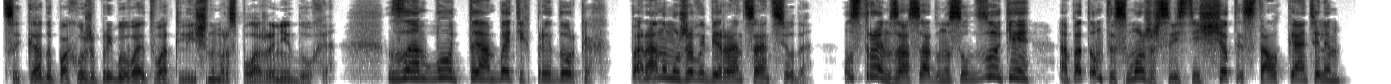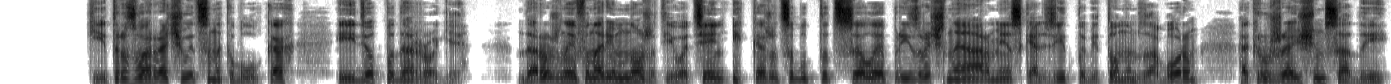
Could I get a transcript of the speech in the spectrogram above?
Цикада, похоже, пребывает в отличном расположении духа. «Забудь ты об этих придурках. Пора нам уже выбираться отсюда. Устроим засаду на Судзуки, а потом ты сможешь свести счеты с толкателем». Кит разворачивается на каблуках и идет по дороге. Дорожные фонари множат его тень, и кажется, будто целая призрачная армия скользит по бетонным заборам, окружающим сады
